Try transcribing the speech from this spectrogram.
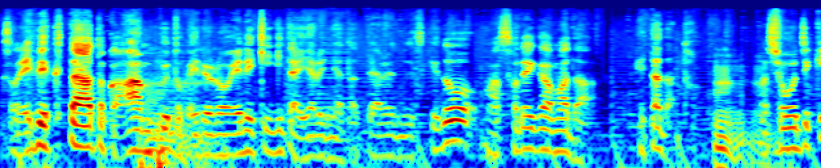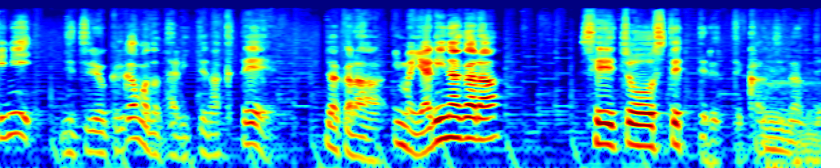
そのエフェクターとかアンプとかいろいろエレキギターやるにあたってあるんですけど、まあ、それがまだ下手だと、うんまあ、正直に実力がまだ足りてなくてだから今やりながら成長してってるって感じなんで、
